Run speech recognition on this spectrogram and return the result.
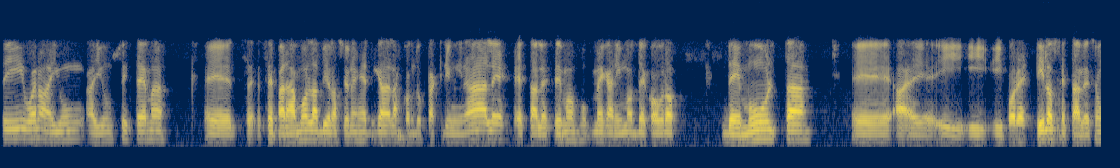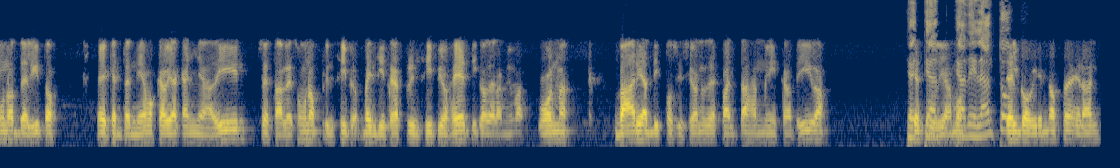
Sí, bueno, hay un, hay un sistema, eh, separamos las violaciones éticas de las conductas criminales, establecemos mecanismos de cobro de multa eh, eh, y, y por estilo se establecen unos delitos que entendíamos que había que añadir, se establecen unos principios, 23 principios éticos, de la misma forma, varias disposiciones de faltas administrativas. Te, te, adelanto, del gobierno federal.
